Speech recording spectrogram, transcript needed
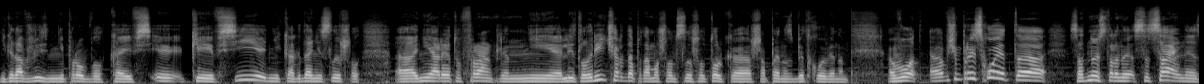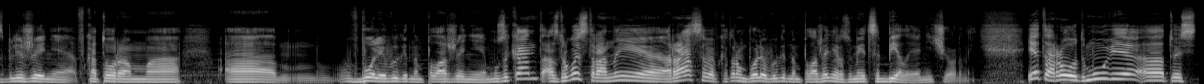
никогда в жизни не пробовал KFC, KFC никогда не слышал э, ни Арету Франклин, ни Литл Ричарда, потому что он слышал только Шопена с Бетховеном. Вот. В общем, происходит, э, с одной стороны, социальное сближение, в котором э, в более выгодном положении музыкант, а с другой стороны расовый, в котором более выгодном положении, разумеется, белый, а не черный. Это роуд-муви, а, то есть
